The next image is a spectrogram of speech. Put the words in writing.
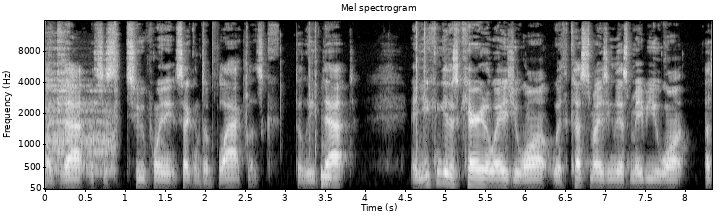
like that. It's just 2.8 seconds of black. Let's delete that. And you can get as carried away as you want with customizing this. Maybe you want a,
